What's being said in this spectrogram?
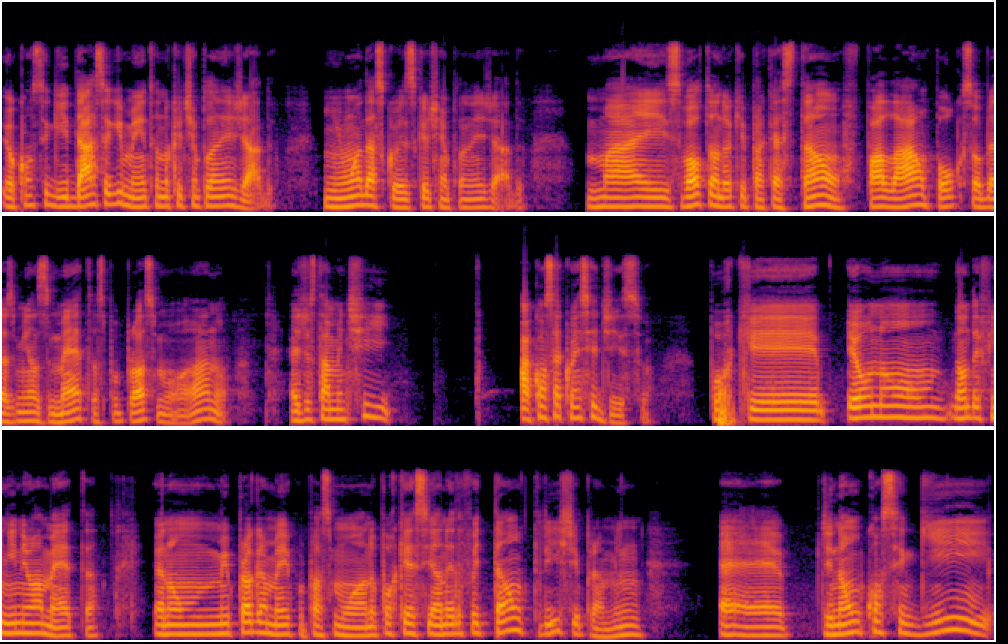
eu consegui dar seguimento no que eu tinha planejado, em uma das coisas que eu tinha planejado. Mas voltando aqui para a questão, falar um pouco sobre as minhas metas para o próximo ano é justamente a consequência disso. Porque eu não, não defini nenhuma meta. Eu não me programei para o próximo ano, porque esse ano ele foi tão triste para mim. É, de não conseguir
